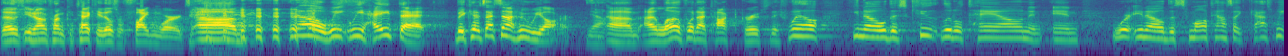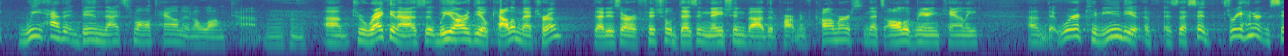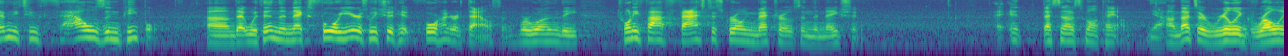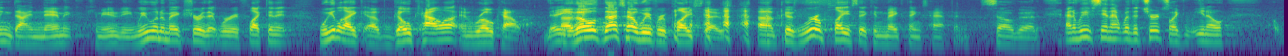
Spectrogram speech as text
those, you know, I'm from Kentucky, those are fighting words. Um, no, we, we hate that because that's not who we are. Yeah. Um, I love when I talk to groups, they say, well, you know, this cute little town and, and we're, you know, the small town's like, guys, we, we haven't been that small town in a long time. Um, to recognize that we are the Ocala Metro, that is our official designation by the Department of Commerce, and that's all of Marion County. Um, that we're a community of, as I said, 372,000 people. Um, that within the next four years we should hit 400,000. We're one of the 25 fastest growing metros in the nation. And that's not a small town. Yeah. Um, that's a really growing, dynamic community. And we want to make sure that we're reflecting it. We like uh, GoCala and RoCala. There you Uh, go. those, that's how we've replaced those uh, because we're a place that can make things happen. so good. And we've seen that with the church. Like, you know,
